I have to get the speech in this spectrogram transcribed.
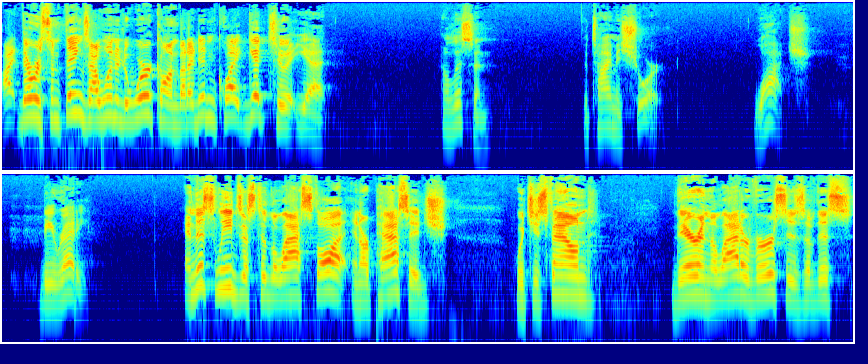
I, there were some things I wanted to work on, but I didn't quite get to it yet. Now, listen, the time is short. Watch, be ready. And this leads us to the last thought in our passage, which is found there in the latter verses of this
